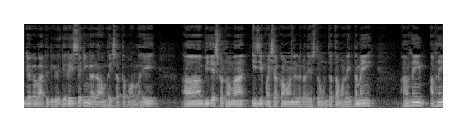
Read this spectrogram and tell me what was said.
इन्डियाको बाटोदेखि धेरै सेटिङ गरेर आउँदैछ तपाईँहरूलाई। विदेशको ठाउँमा इजी पैसा कमाउनेले गर्दा यस्तो हुन्छ। तपाईँहरूलाई एकदमै आफ्नै आफ्नै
